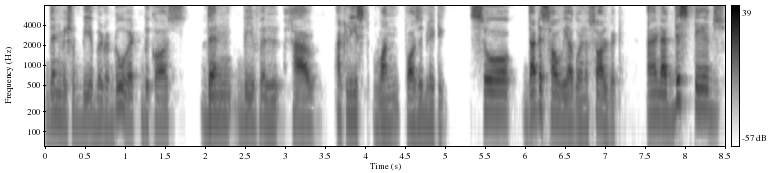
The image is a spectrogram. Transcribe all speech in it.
then we should be able to do it because then we will have at least one possibility. So that is how we are going to solve it. And at this stage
